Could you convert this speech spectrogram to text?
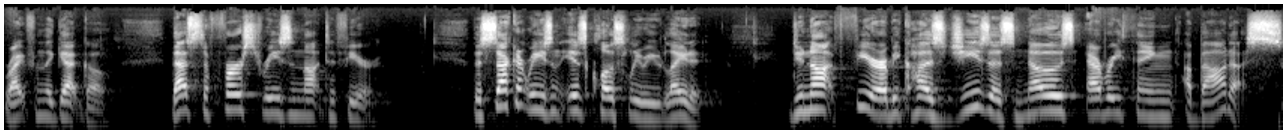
right from the get go. That's the first reason not to fear. The second reason is closely related. Do not fear because Jesus knows everything about us.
